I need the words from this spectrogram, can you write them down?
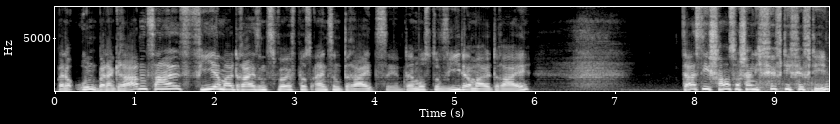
Bei der, bei der geraden Zahl 4 mal 3 sind 12 plus 1 sind 13. Dann musst du wieder mal 3. Da ist die Chance wahrscheinlich 50-50,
